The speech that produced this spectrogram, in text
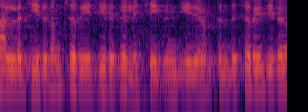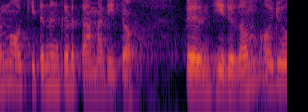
നല്ല ജീരകം ചെറിയ ജീരകം അല്ലേ ചെറിയ എടുത്തിട്ടുണ്ട്. ചെറിയ ജീരകം നോക്കിയിട്ട് നിങ്ങൾക്ക് എടുത്താൽ മതി കേട്ടോ പെരുംജീരകം ഒരു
